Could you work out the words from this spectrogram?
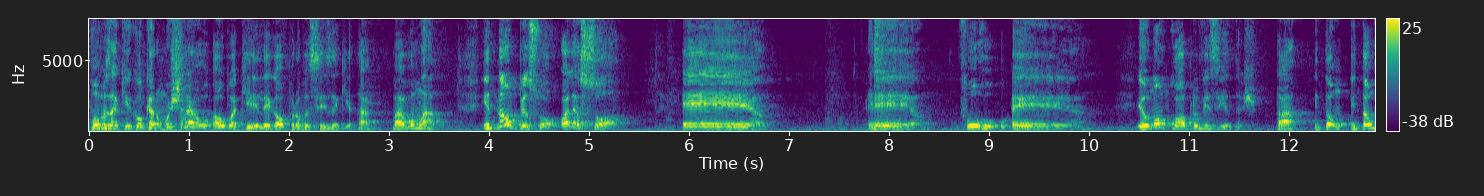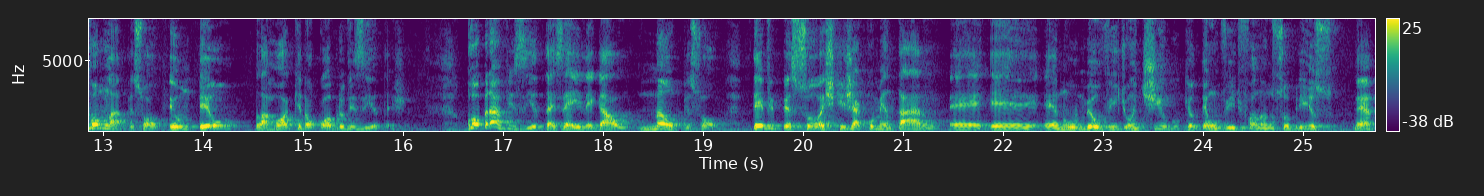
Vamos aqui que eu quero mostrar algo aqui legal para vocês aqui, tá? Mas vamos lá. Então, pessoal, olha só. É... É... Forro... É... Eu não cobro visitas, tá? Então, então vamos lá, pessoal. Eu, eu La Roque, não cobro visitas. Cobrar visitas é ilegal? Não, pessoal. Teve pessoas que já comentaram é, é, é, no meu vídeo antigo, que eu tenho um vídeo falando sobre isso, né?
